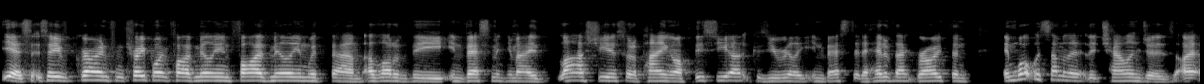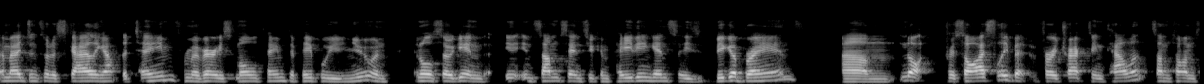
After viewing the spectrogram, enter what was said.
Yeah, so, so, you've grown from 3.5 million, 5 million with um, a lot of the investment you made last year sort of paying off this year because you really invested ahead of that growth. And and what were some of the, the challenges? I imagine sort of scaling up the team from a very small team to people you knew. And, and also, again, in, in some sense, you're competing against these bigger brands um, not precisely, but for attracting talent. Sometimes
